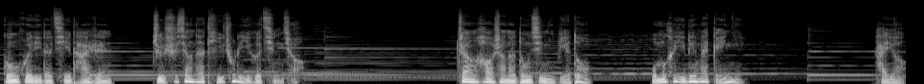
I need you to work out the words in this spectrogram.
工会里的其他人只是向他提出了一个请求：账号上的东西你别动，我们可以另外给你。还有，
